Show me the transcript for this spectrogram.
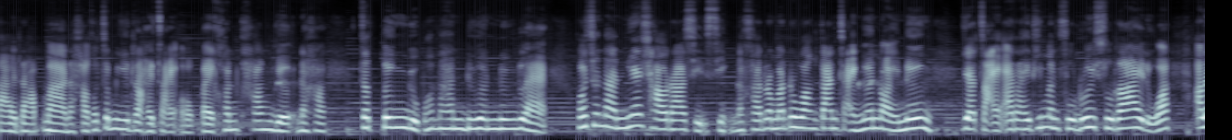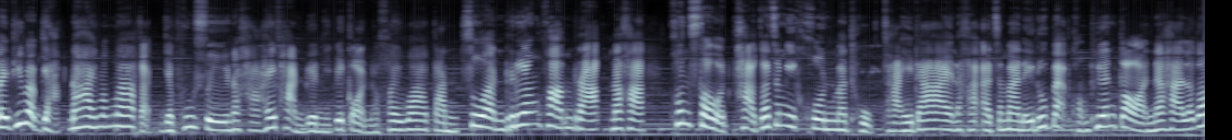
รายรับมานะคะ ก็จะมีรายจ่ายออกไปค่อนข้างเยอะนะคะ จะตึงอยู่ประมาณเดือนนึงแหละ เพราะฉะนั้นเนี่ยชาวราศีสิงห์นะคะระมัดระวังการจ่ายเงินหน่อยนึง อย่าจ่ายอะไรที่มันฟูรุ่ยซุร่ายหรือว่าอะไรที่แบบอยากได้มากๆอะอย่าเพิ่งซื้อนะคะ ให้ผ่านเดือนนี้ไปก่อนแล้วค่อยว่ากัน ส่วนเรื่องความรักนะคะ คนโสดค่ะก็จะมีคนมาถูกใจได้นะคะ อาจจะมาในรูปแบบของเพื่อนก่อนนะคะ แล้วก็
